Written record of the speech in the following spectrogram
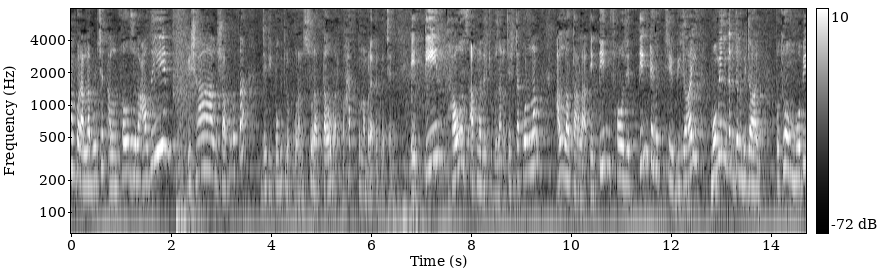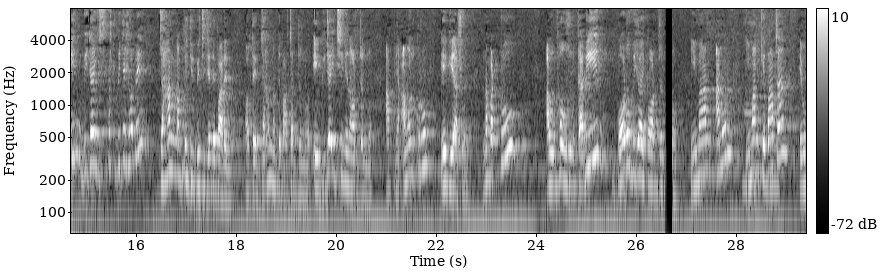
নম্বর আল্লাহ বলছেন আল ফৌজুল আজিম বিশাল সফলতা যেটি পবিত্র কোরআন সুরা তাওবার বাহাত্তর নম্বর আয়াতে বলেছেন, এই তিন ফৌজ আপনাদেরকে বোঝানোর চেষ্টা করলাম। আল্লাহ তাআলা এই তিন ফৌজের তিনটে হচ্ছে বিজয়, মোমিনদের জন্য বিজয়। প্রথম মুবিন বিজয়, স্পষ্ট বিজয় হবে, জাহান্নাম থেকে যদি বেঁচে যেতে পারেন, অতএব জাহান্নাম থেকে বাঁচার জন্য, এই বিজয় ছিনে নেওয়ার জন্য আপনি আমল করুন, এগিয়ে আসুন। নাম্বার টু, আল ফৌজুল কাবির, বড় বিজয় পাওয়ার জন্য ইমান আনুন ইমানকে বাঁচান এবং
